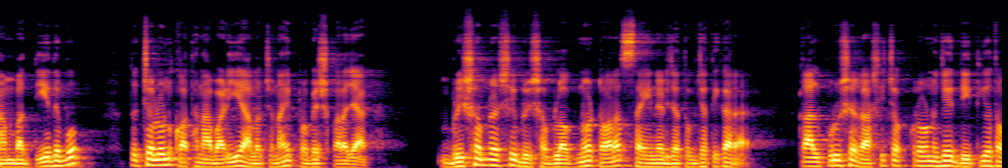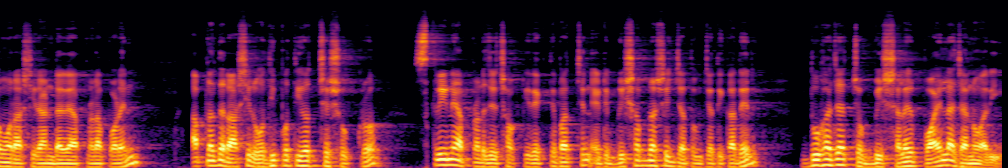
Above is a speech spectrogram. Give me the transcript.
নাম্বার দিয়ে দেব। তো চলুন কথা না বাড়িয়ে আলোচনায় প্রবেশ করা যাক। বৃষভ রাশি, বৃষভ লগ্ন, টরাস, সাইনের জাতক জাতিকারা। কালপুরুষের রাশিচক্র অনুযায়ী দ্বিতীয়তম রাশির আন্ডারে আপনারা পড়েন। আপনাদের রাশির অধিপতি হচ্ছে শুক্র। স্ক্রিনে আপনারা যে ছকটি দেখতে পাচ্ছেন, এটি বৃষভ রাশির জাতক জাতিকাদের দু হাজার চব্বিশ সালের পয়লা জানুয়ারি।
